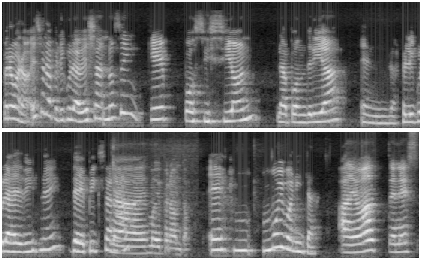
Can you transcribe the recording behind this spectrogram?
Pero bueno, es una película bella. No sé en qué posición la pondría en las películas de Disney, de Pixar. Nah, es muy pronto. Es muy bonita. Además, tenés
